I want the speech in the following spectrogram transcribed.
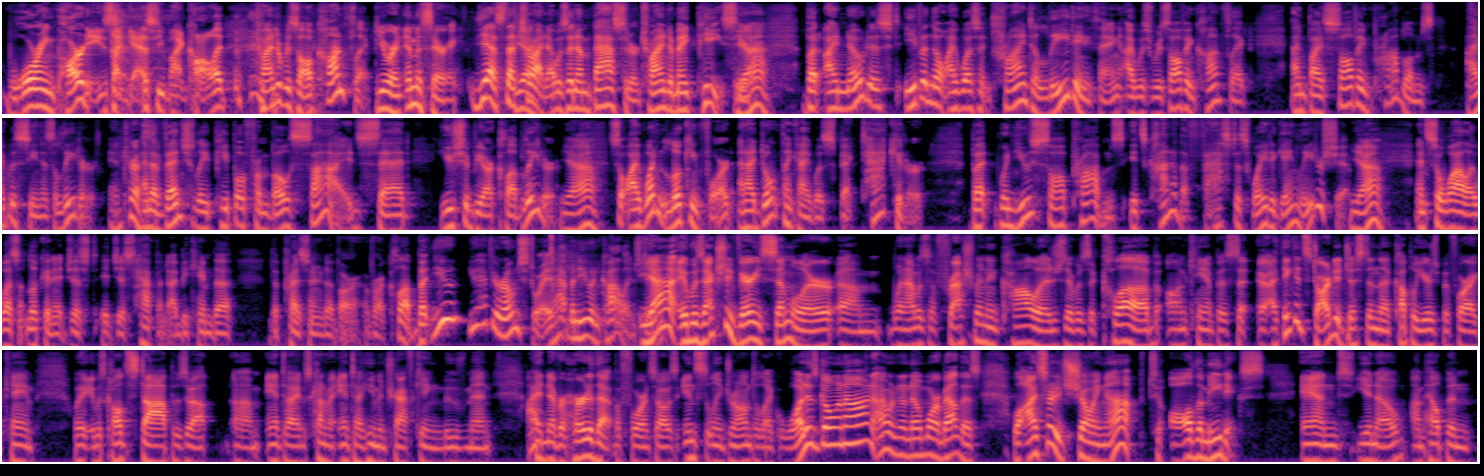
warring parties, I guess you might call it, trying to resolve conflict. You were an emissary. Yes, that's Yeah. right. I was an ambassador trying to make peace here. Yeah. But I noticed, even though I wasn't trying to lead anything, I was resolving conflict. And by solving problems, I was seen as a leader. Interesting. And eventually, people from both sides said, You should be our club leader. yeah. So I wasn't looking for it, and I don't think I was spectacular. But when you solve problems, it's kind of the fastest way to gain leadership. Yeah. And so while I wasn't looking, it just it just happened. I became the the president of our of our club. But you you have your own story. It happened to you in college. didn't it? Yeah, it was actually very similar. Um, when I was a freshman in college, there was a club on campus that I think it started just in the couple years before I came. It was called Stop. It was about um, anti. It was kind of an anti-human trafficking movement. I had never heard of that before, and so I was instantly drawn to like, what is going on? I want to know more about this. Well, I started showing up to all the meetings, and you know, I'm helping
